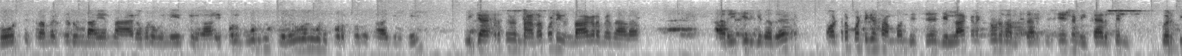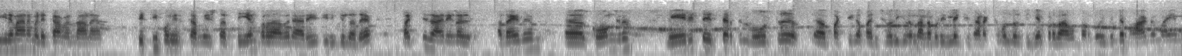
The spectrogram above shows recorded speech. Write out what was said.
വോട്ട് ക്രമക്കേടുണ്ടായെന്ന ആരോപണം ഉന്നയിച്ചിരുന്നതാണ്. ഇപ്പോൾ കൂടുതൽ തെളിവുകൾ കൂടി പുറത്തുവന്ന സാഹചര്യത്തിൽ ഇക്കാര്യത്തിൽ നടപടി ഉണ്ടാകണമെന്നാണ് അറിയിച്ചിരിക്കുന്നത്. വോട്ടർ പട്ടിക സംബന്ധിച്ച് ജില്ലാ കളക്ടറോട് സംസാരിച്ച ശേഷം ഇക്കാര്യത്തിൽ ഒരു തീരുമാനമെടുക്കാമെന്നാണ് city police commissioner T N പ്രതാപനെ അറിയിച്ചിരിക്കുന്നത്. മറ്റു കാര്യങ്ങൾ അതായത് കോൺഗ്രസ് നേരിട്ട് ഇത്തരത്തിൽ വോട്ട് പട്ടിക പരിശോധിക്കുന്ന നടപടികളിലേക്ക് കടക്കുമെന്നും ടി എൻ പ്രതാപൻ പറഞ്ഞു. ഇതിന്റെ ഭാഗമായും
